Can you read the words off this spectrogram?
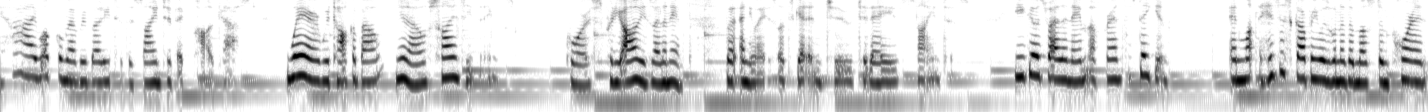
Hi, welcome everybody to the Scientific Podcast, where we talk about, you know, sciencey things. Of course, pretty obvious by the name. But anyways, let's get into today's scientist. He goes by the name of Francis Bacon. And what, his discovery was one of the most important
